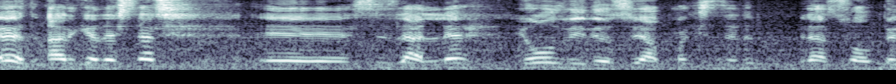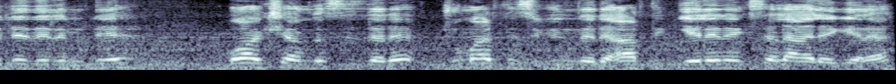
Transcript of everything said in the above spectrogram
Evet arkadaşlar e, sizlerle yol videosu yapmak istedim. Biraz sohbet edelim diye. Bu akşam da sizlere cumartesi günleri artık geleneksel hale gelen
